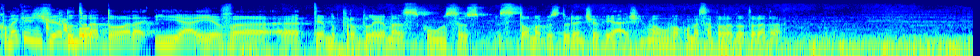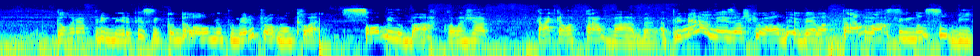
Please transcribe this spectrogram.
Como é que a gente vê a doutora Dora e a Eva eh, tendo problemas com os seus estômagos durante a viagem? Vamos, vamos começar pela doutora Dora. Dora, primeiro que assim, quando ela ouve o primeiro trovão, que ela sobe no barco, ela já tá aquela travada. A primeira vez eu acho que o Alder vê ela travar assim, não subir.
